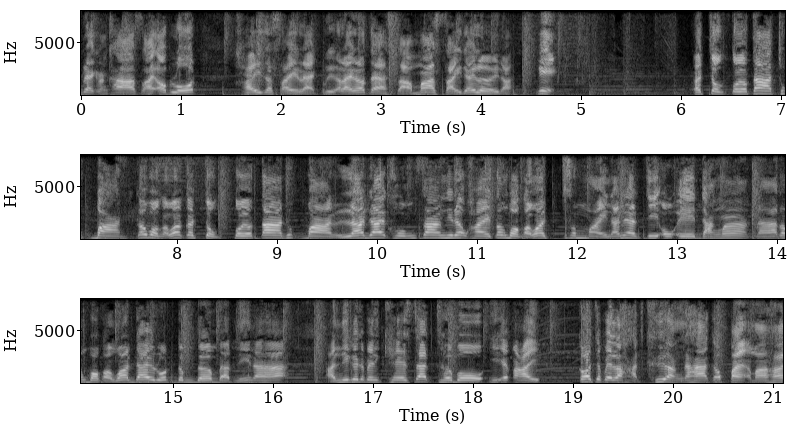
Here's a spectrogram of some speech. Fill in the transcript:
แรกหลังคาสายออฟโรดใครจะใส่แรกหรืออะไรแล้วแต่สามารถใส่ได้เลยนะนี่กระจกโตโยต้าทุกบานต้องบอกก่อนว่ากระจกโตโยต้าทุกบาน และได้โครงสร้างนิรภัยต้องบอกก่อนว่าสมัยนั้นเนี่ย GOA ดังมากนะ ต้องบอกก่อนว่าได้รถเดิมๆแบบนี้นะฮะ อันนี้ก็จะเป็น KZ Turbo EFI ก็จะเป็นรหัสเครื่องนะฮะ ก็แปะมาให้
